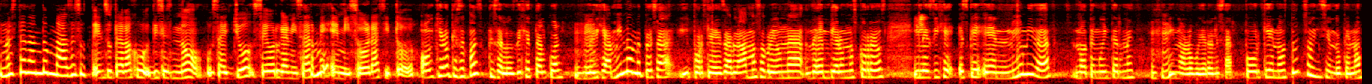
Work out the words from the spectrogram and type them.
no está dando más de su, en su trabajo. Dices, no, o sea, yo sé organizarme en mis horas y todo. Hoy quiero que sepas que se los dije tal cual. Le dije, a mí no me pesa, y porque hablábamos sobre una, de enviar unos correos, y les dije, es que en mi unidad no tengo internet y no lo voy a realizar. Porque no estoy diciendo que no,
